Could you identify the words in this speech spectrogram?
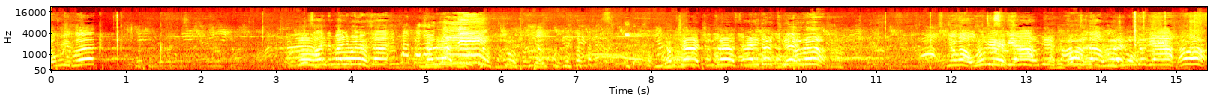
아 병욱이 굿. 사이드 빨리 합시다. 영차, 준서, 사이드, 뒤에 나와. 진혁아 오른쪽 수비야. 여기, 여기, 나와. 오른쪽 공격이야. 나와.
